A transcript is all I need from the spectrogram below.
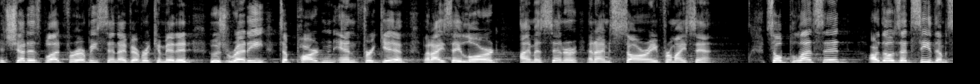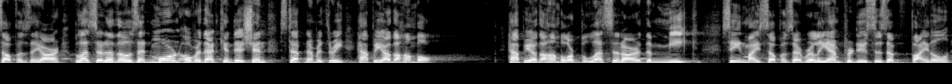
and shed his blood for every sin I've ever committed, who's ready to pardon and forgive. But I say, Lord, I'm a sinner and I'm sorry for my sin. So blessed are those that see themselves as they are. Blessed are those that mourn over that condition. Step number three happy are the humble. Happy are the humble, or blessed are the meek. Seeing myself as I really am produces a vital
